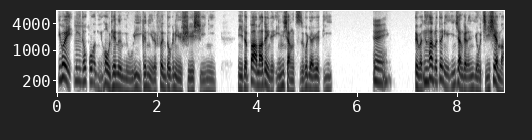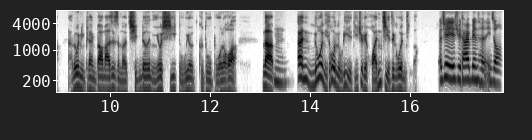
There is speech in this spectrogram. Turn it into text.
因为你通过你后天的努力、跟你的奋斗、跟你的学习，你你的爸妈对你的影响值会越来越低。对，对吧？他们对你的影响可能有极限嘛。啊，如果你不像你爸妈是什么情勒你又吸毒又赌博的话。那嗯，但如果你通过努力，也的确可以缓解这个问题吧。而且也许它会变成一种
